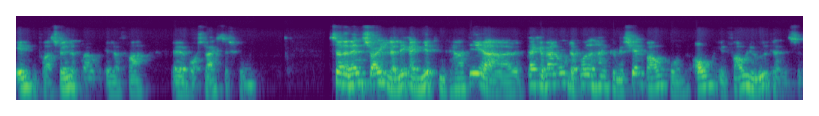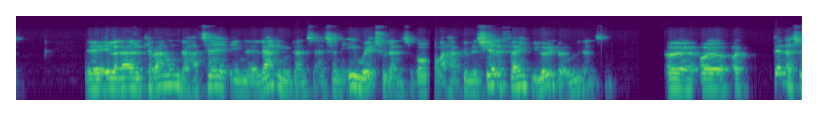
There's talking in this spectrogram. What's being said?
enten fra Svendebrev eller fra øh, vores værkstedsskole. Så er der den søjle, der ligger i midten her. Det er, der kan være nogen, der både har en gymnasiel baggrund og en faglig uddannelse. Øh, eller der kan være nogen, der har taget en øh, lærlinguddannelse, altså en EUX-uddannelse, hvor man har gymnasielle fag i løbet af uddannelsen. Øh, og, og den er så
